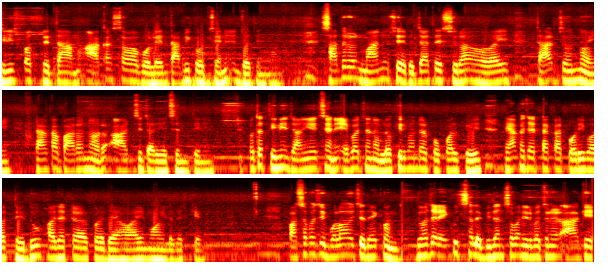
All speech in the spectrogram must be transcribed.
জিনিসপত্রের দাম আকাশ চাওয়া বলে দাবি করছেন জ্যোতির্ময় সাধারণ মানুষের যাতে সুরাহ হয়, তার জন্যই টাকা বাড়ানোর আর্জি জানিয়েছেন তিনি। অর্থাৎ তিনি জানিয়েছেন, এবার যেন লক্ষ্মীর ভাণ্ডার প্রকল্পে এক হাজার টাকার পরিবর্তে দু হাজার টাকা করে দেওয়া হয় মহিলাদেরকে। পাশাপাশি বলা হয়েছে, দেখুন দু হাজার একুশ সালে বিধানসভা নির্বাচনের আগে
